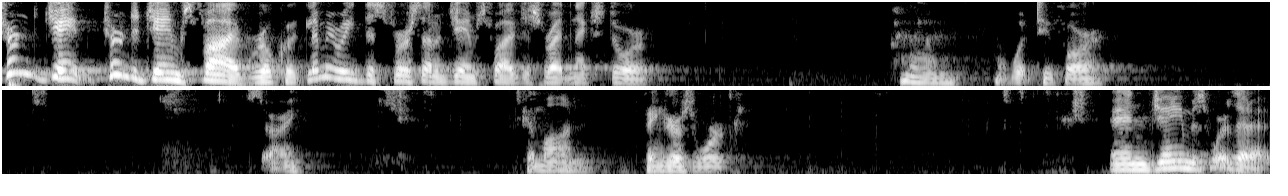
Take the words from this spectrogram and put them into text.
turn to James. Turn to James five real quick. Let me read this verse out of James five, just right next door. Hmm. I went too far. Sorry. Come on, fingers work. And James, where's that at?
